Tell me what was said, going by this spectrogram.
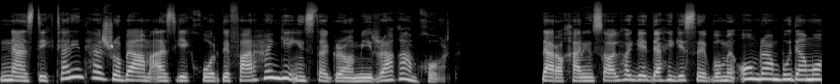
نزدیکترین تجربه ام از یک خورده فرهنگ اینستاگرامی رقم خورد. در آخرین سالهای دهه سوم عمرم بودم و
